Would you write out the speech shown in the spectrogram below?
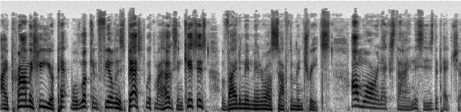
I promise you your pet will look and feel his best with my Hugs and Kisses vitamin mineral supplement treats. I'm Warren Eckstein. This is The Pet Show.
